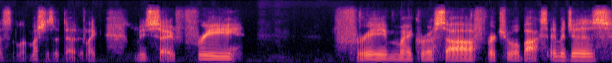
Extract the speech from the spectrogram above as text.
as much as it does. Like let me say free free Microsoft VirtualBox images.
